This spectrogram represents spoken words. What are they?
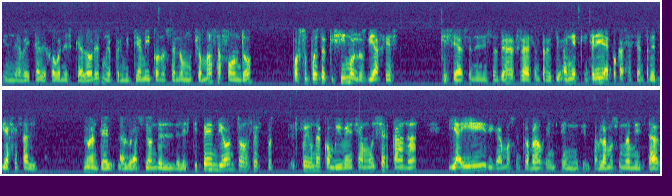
en la beca de jóvenes creadores me permitió a mí conocerlo mucho más a fondo. Por supuesto que hicimos los viajes que se hacen en esas viajes, se hacen tres, en aquella época se hacían tres viajes al, durante la duración del, del estipendio, entonces pues fue una convivencia muy cercana y ahí digamos entablamos, en, entablamos una amistad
